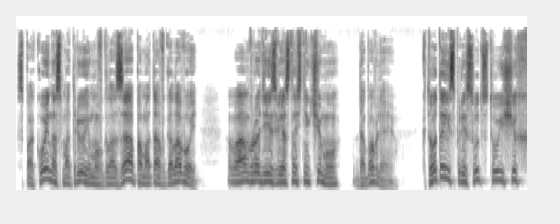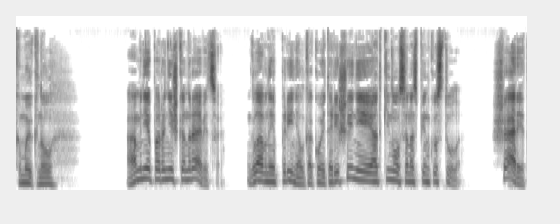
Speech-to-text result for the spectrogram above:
Спокойно смотрю ему в глаза, помотав головой. «Вам вроде известность ни к чему», — добавляю. Кто-то из присутствующих хмыкнул. «А мне парнишка нравится». Главный принял какое-то решение и откинулся на спинку стула. «Шарит»,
